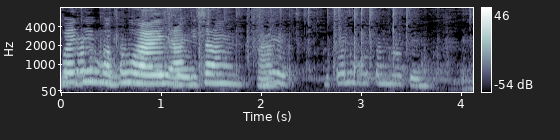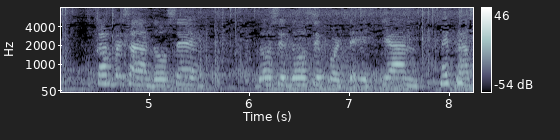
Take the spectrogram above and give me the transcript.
pwedeng mabuhay ang isang... Ha? Magkano utang natin? Magkano ba isa na 12? 12, 12, 48 yan. Plus,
